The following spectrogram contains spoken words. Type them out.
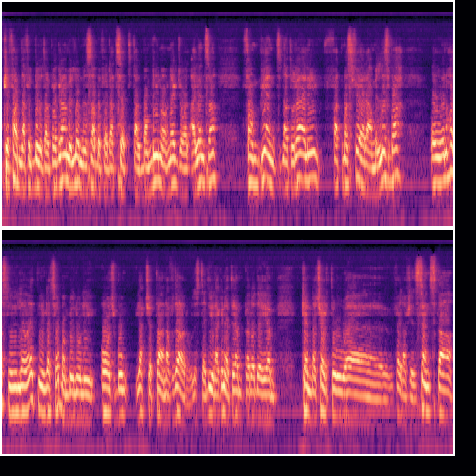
Kif għadna fil-bidu tal-programm, illum ninsabu fir-razzett tal-Bombino hawnhekk ġewwa l-Qajjenza, f'ambjent naturali, f'atmosfera mill-isbaħ, U nħoss li l-ewwel nett nirringrazzjaw Bambino li għoġbu jaċċettana f'daru. L-istedina kienet hemm però dejjem kellna ċertu, fejn naf x'in, sens ta'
